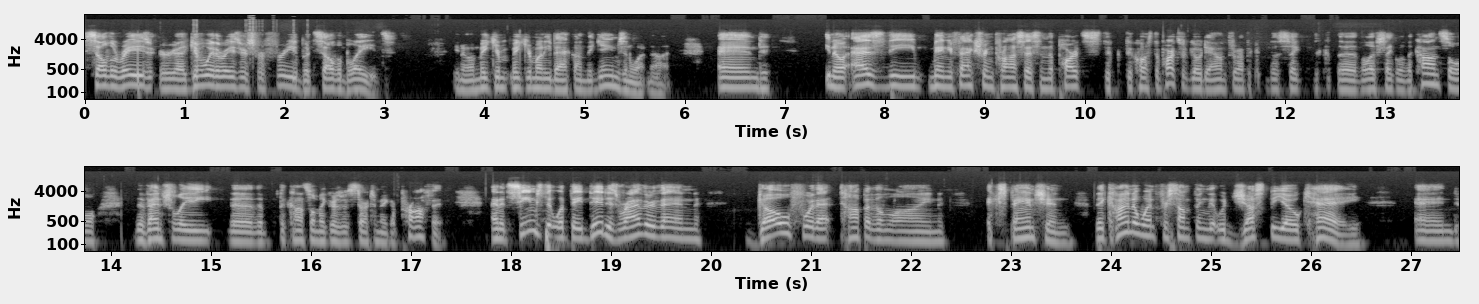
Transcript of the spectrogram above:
sell the razor or uh, give away the razors for free, but sell the blades, you know, make your make your money back on the games and whatnot. And you know, as the manufacturing process and the parts, the, the cost of parts would go down throughout the the, the, the life cycle of the console, eventually the, the, the console makers would start to make a profit. And it seems that what they did is rather than go for that top of the line expansion, they kind of went for something that would just be okay. And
